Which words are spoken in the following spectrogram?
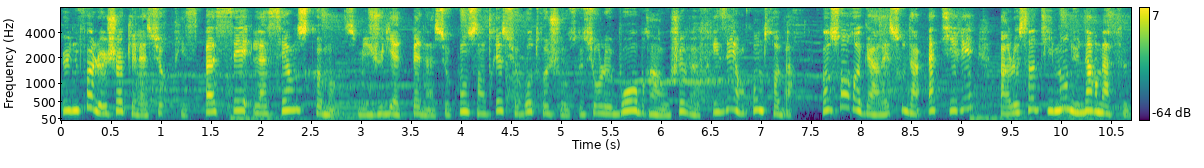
Une fois le choc et la surprise passés, la séance commence, mais Juliette peine à se concentrer sur autre chose que sur le beau brun aux cheveux frisés en contrebas. Quand son regard est soudain attiré par le scintillement d'une arme à feu.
